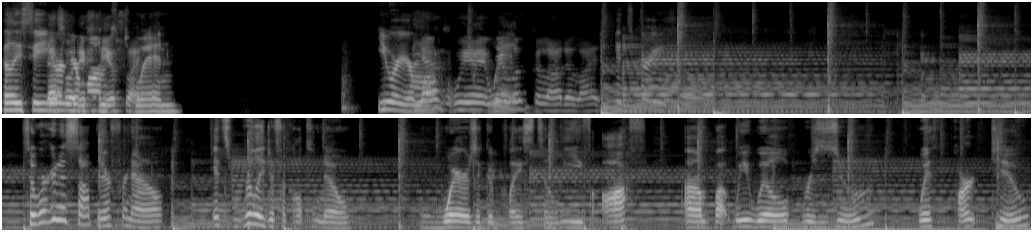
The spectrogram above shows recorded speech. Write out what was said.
Khaleesi, you're your mom's twin. Like. You are your yeah, mom. we we look a lot alike. It's crazy. So we're gonna stop there for now. It's really difficult to know where's a good place to leave off, um, but we will resume with part two.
